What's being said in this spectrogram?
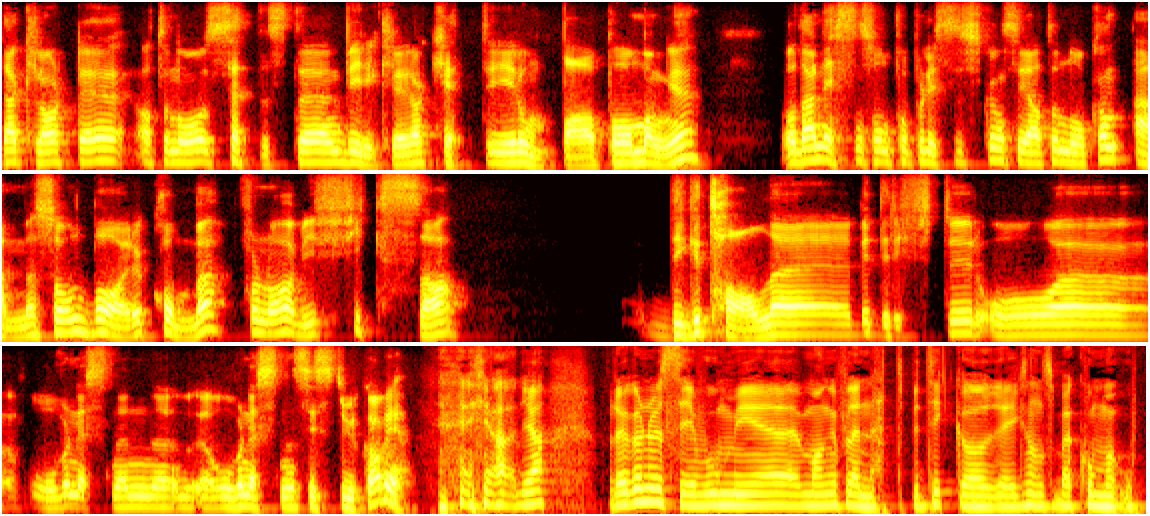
det er klart det at nå settes det en virkelig rakett i rumpa på mange. Og det er nesten sånn populistisk kan si at nå kan Amazon bare komme, for nå har vi fiksa digitale bedrifter og, eh, over, nesten en, over nesten den siste uka, vi. ja, ja, for da kan du si hvor mye, mange flere nettbutikker sant, som er kommet opp,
